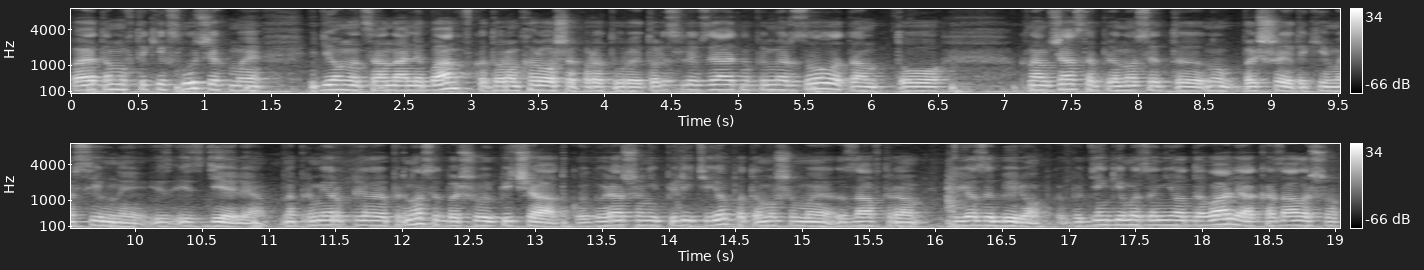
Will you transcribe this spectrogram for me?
Поэтому в таких случаях мы идем в Национальный банк, в котором хорошая аппаратура. И то если взять, например, золотом, то к нам часто приносят э, ну, большие такие массивные из- изделия. Например, при- приносят большую печатку и говорят, что не пилите ее, потому что мы завтра ее заберем. Как бы деньги мы за нее отдавали, а оказалось, что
